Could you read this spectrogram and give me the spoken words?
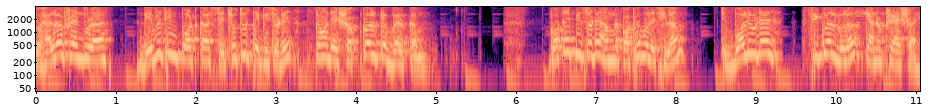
তো হ্যালো ফ্রেন্ডুরা এভরিথিং পডকাস্টের চতুর্থ এপিসোডে তোমাদের সকলকে ওয়েলকাম গত এপিসোডে আমরা কথা বলেছিলাম যে বলিউডের সিকুয়েলগুলো কেন ট্র্যাশ হয়।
